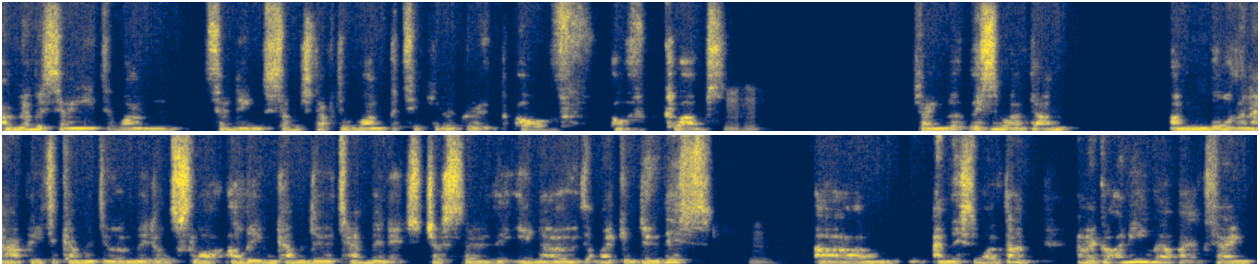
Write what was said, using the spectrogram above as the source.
I remember sending it to one, sending some stuff to one particular group of of clubs, Mhm. saying, "Look, this is what I've done. I'm more than happy to come and do a middle slot. I'll even come and do a ten minutes, just so that you know that I can do this. Hmm. Um, and this is what I've done." And I got an email back saying,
